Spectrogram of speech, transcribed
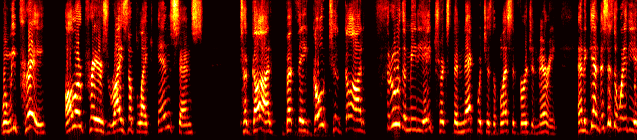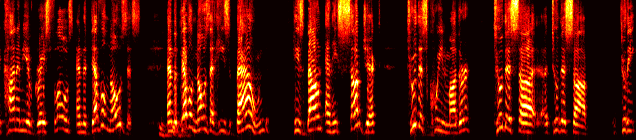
When we pray, all our prayers rise up like incense to God, but they go to God through the mediatrix, the neck, which is the Blessed Virgin Mary. And again, this is the way the economy of grace flows, and the devil knows this. Mm-hmm. And the devil knows that he's bound, he's bound and he's subject to this queen mother, to this, uh, to this, uh, to the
